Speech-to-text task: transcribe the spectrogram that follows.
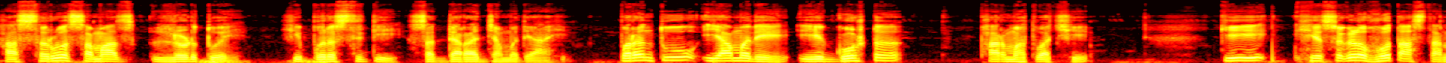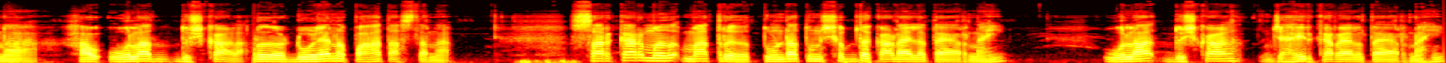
हा सर्व समाज लढतो आहे ही परिस्थिती सध्या राज्यामध्ये आहे. परंतु यामध्ये एक गोष्ट फार महत्त्वाची की हे सगळं होत असताना हा ओला दुष्काळ डोळ्यानं पाहत असताना सरकार म मात्र तोंडातून शब्द काढायला तयार नाही. ओला दुष्काळ जाहीर करायला तयार नाही.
